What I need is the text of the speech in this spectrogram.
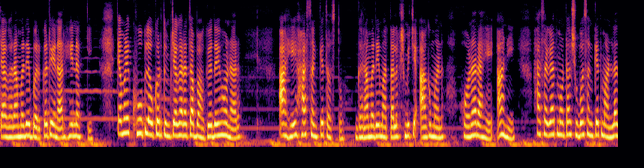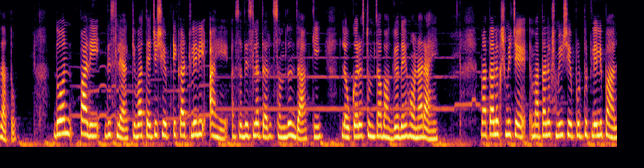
त्या घरामध्ये बरकत येणार हे नक्की. त्यामुळे खूप लवकर तुमच्या घराचा भाग्योदय होणार आहे हा संकेत असतो. घरामध्ये माता लक्ष्मीचे आगमन होणार आहे आणि हा सगळ्यात मोठा शुभ संकेत मानला जातो. दोन पाली दिसल्या किंवा त्याची शेपटी काटलेली आहे असं दिसलं तर समजून जा की लवकरच तुमचा भाग्योदय होणार आहे. माता लक्ष्मीचे माता लक्ष्मी शेपूट तुटलेली पाल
